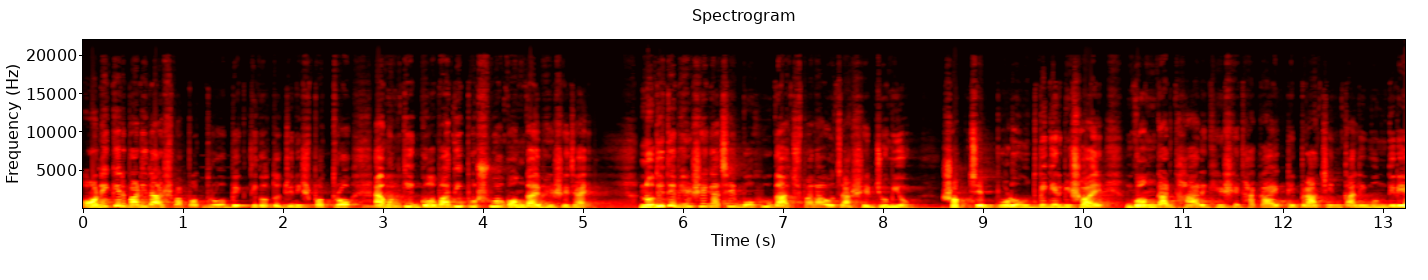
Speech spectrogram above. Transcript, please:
অনেকের বাড়ির আসবাবপত্র, ব্যক্তিগত জিনিসপত্র, এমনকি গবাদি পশুও গঙ্গায় ভেসে যায়। নদীতে ভেসে গেছে বহু গাছপালা ও চাষের জমিও। সবচেয়ে বড় উদ্বেগের বিষয়, গঙ্গার ধার ঘেঁষে থাকা একটি প্রাচীন কালী মন্দিরে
